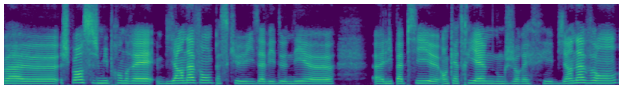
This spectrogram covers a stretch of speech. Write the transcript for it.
Bah, euh, je pense que je m'y prendrais bien avant parce qu'ils avaient donné euh, euh, les papiers en quatrième, donc j'aurais fait bien avant.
